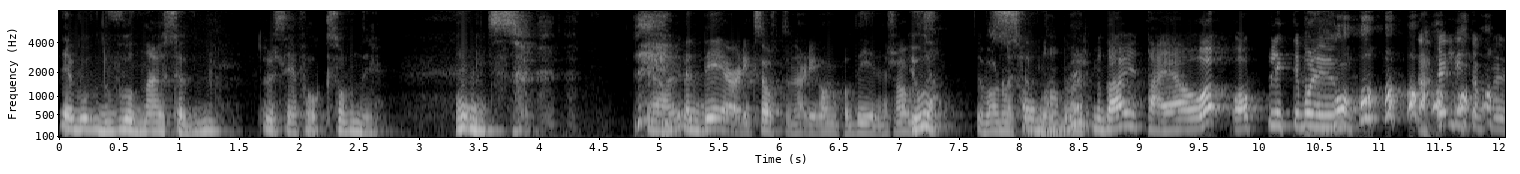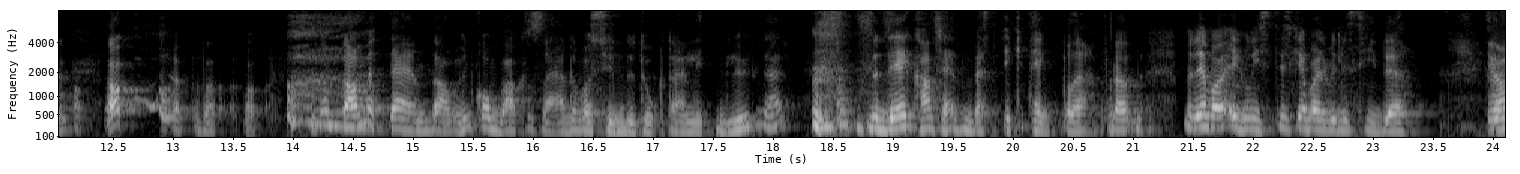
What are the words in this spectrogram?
det vonde er jo søvnen. Når du ser folk sovner. Ja, Men det gjør de ikke så ofte når de kommer på dine shows. jo da. Det var noe sånn. Men da tar jeg opp, opp litt i volum. Litt opp, opp, opp, opp, opp. Så Da møtte jeg en dame. Hun kom bak og sa jeg, det var synd du tok deg en liten lur der. Men det kan skje den beste. Ikke tenk på det. For da, men det var egoistisk. Jeg bare ville si det. Så Ja.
